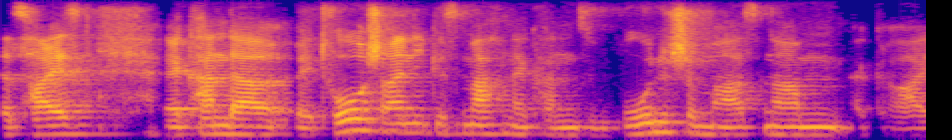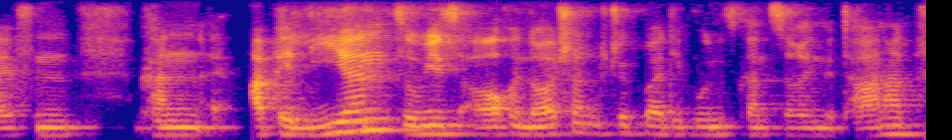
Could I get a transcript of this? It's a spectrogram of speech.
Das heißt, er kann da rhetorisch einiges machen, er kann symbolische Maßnahmen ergreifen, kann appellieren, so wie es auch in Deutschland ein Stück weit die Bundeskanzlerin getan hat.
